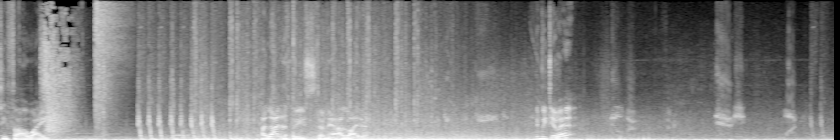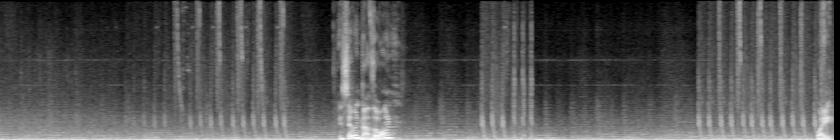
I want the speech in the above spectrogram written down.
Too far away. I like the boost on it. I like it. Did we do it? Is there another one? Wait.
